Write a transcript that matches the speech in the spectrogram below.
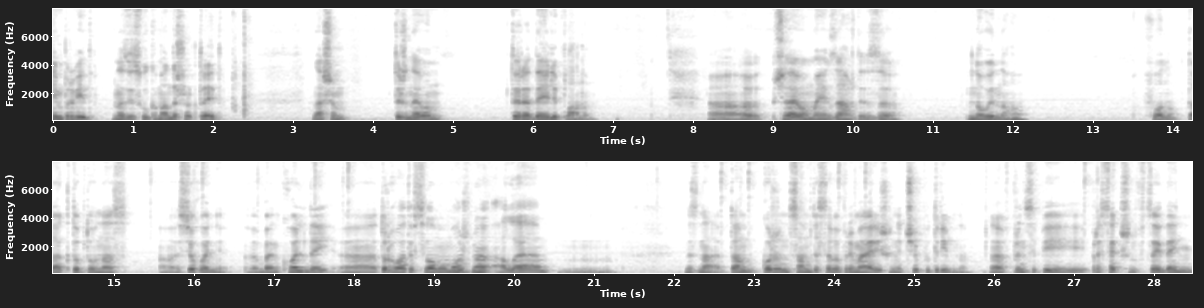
Всім привіт! На зв'язку команда Shark Trade з нашим тижневим тире-дейлі планом. Е, Починаємо ми, як завжди, з новинного фону. Так? Тобто, у нас е, сьогодні Bank Holiday. Е, Торгувати в цілому можна, але не знаю, там кожен сам для себе приймає рішення, чи потрібно. Е, В принципі, пресекшн в цей день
